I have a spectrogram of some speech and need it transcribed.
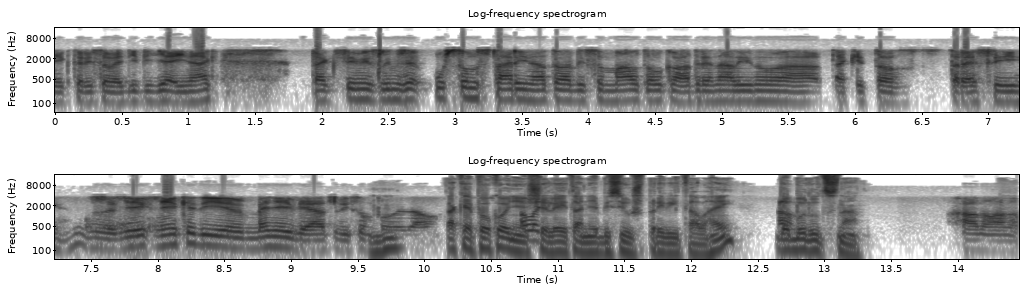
niektorí to vedí vidia inak, tak si myslím, že už som starý na to, aby som mal toľko adrenalínu a takéto stresy, že nie, niekedy je menej viac, by som mm. povedal. Také pokojnejšie Ale... lietanie by si už privítal, hej? Do áno. budúcna. Áno, áno.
